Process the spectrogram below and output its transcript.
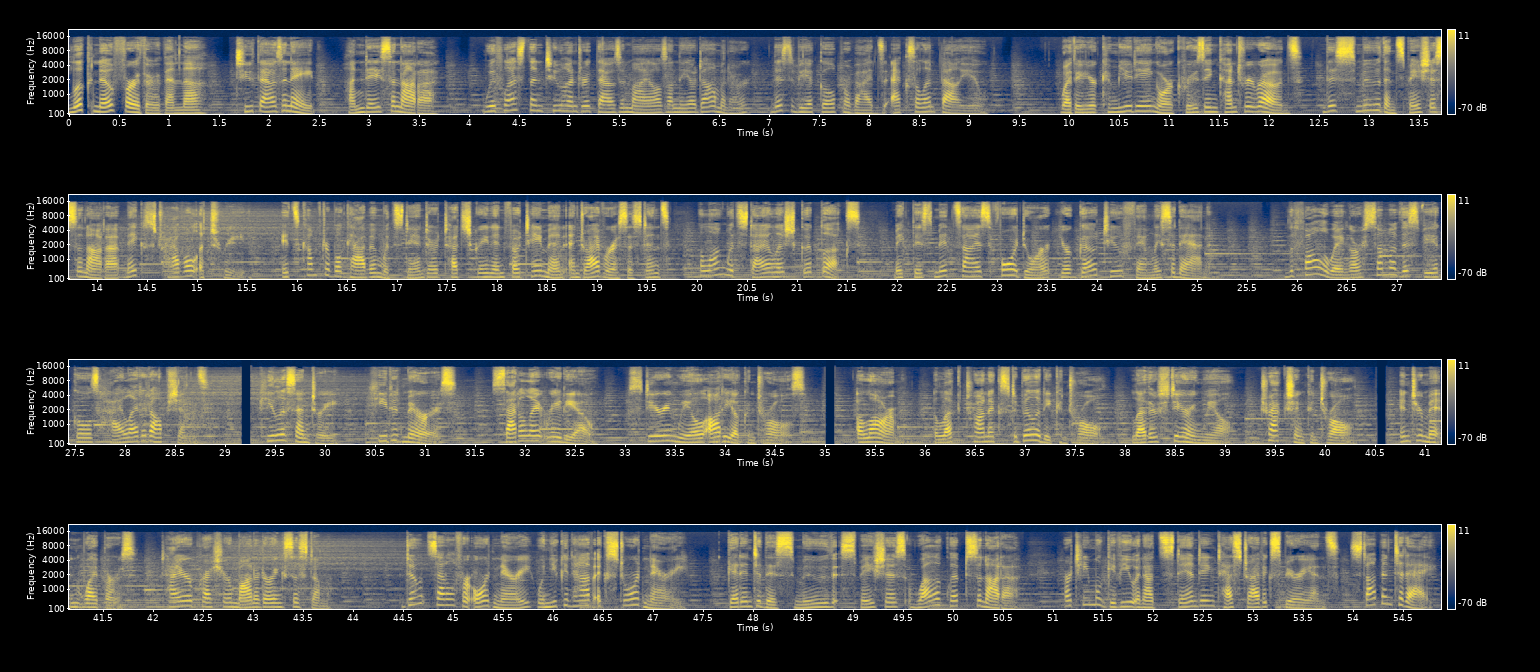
Look no further than the 2008 Hyundai Sonata. With less than 200,000 miles on the odometer, this vehicle provides excellent value. Whether you're commuting or cruising country roads, this smooth and spacious Sonata makes travel a treat. Its comfortable cabin with standard touchscreen infotainment and driver assistance, along with stylish good looks, make this midsize four-door your go-to family sedan. The following are some of this vehicle's highlighted options. Keyless entry, heated mirrors, satellite radio, steering wheel audio controls, alarm, electronic stability control, leather steering wheel, traction control, intermittent wipers, tire pressure monitoring system. Don't settle for ordinary when you can have extraordinary. Get into this smooth, spacious, well-equipped Sonata. Our team will give you an outstanding test drive experience. Stop in today.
